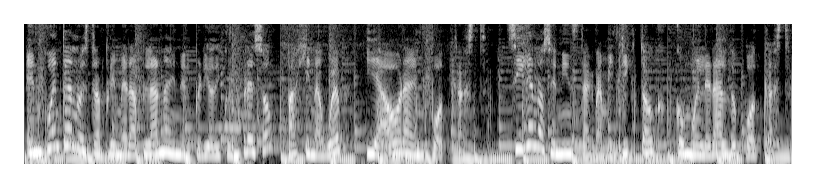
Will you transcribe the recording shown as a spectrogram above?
Encuentra nuestra Primera Plana en el periódico impreso, página web y ahora en podcast. Síguenos en Instagram y TikTok como El Heraldo Podcast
